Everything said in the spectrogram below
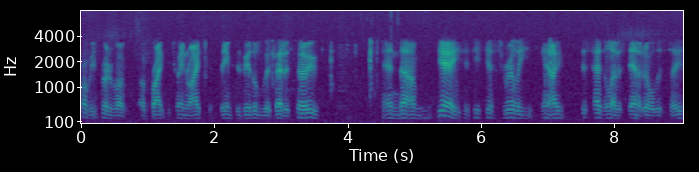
probably bit of a, a break between races seems to be a little bit better too. And um, yeah, he's he's just really you know just hasn't let us down at all this season.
